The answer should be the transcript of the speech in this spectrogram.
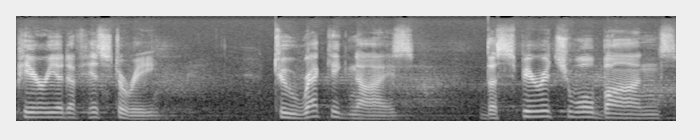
period of history to recognize the spiritual bonds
